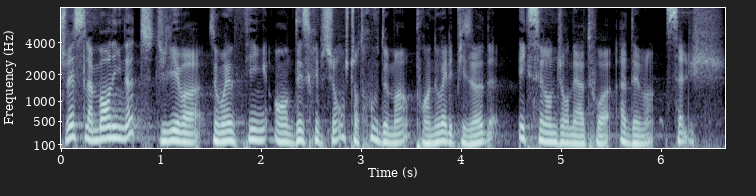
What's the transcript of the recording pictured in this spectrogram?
Je laisse la morning note du livre The One Thing en description. Je te retrouve demain pour un nouvel épisode. Excellente journée à toi. À demain. Salut.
